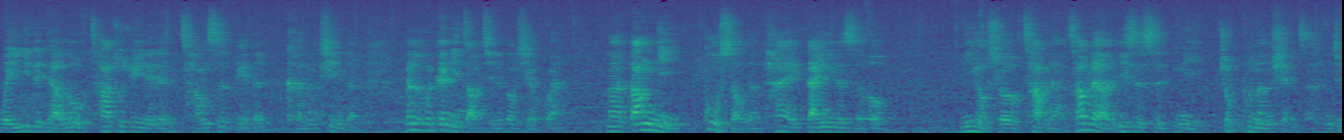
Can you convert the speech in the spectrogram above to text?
唯一的一条路，踏出去一点点，尝试别的可能性的？那个会跟你早期的东西有关。那当你固守的太单一的时候，你有时候差不了，差不了的意思是你就不能选择，你就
